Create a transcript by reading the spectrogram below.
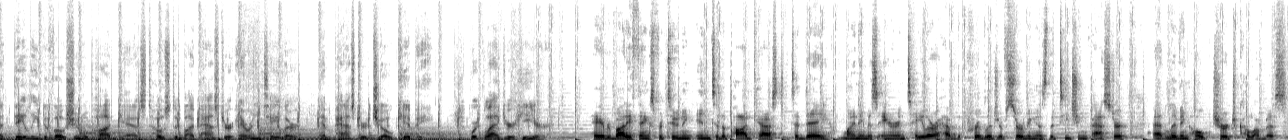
a daily devotional podcast hosted by Pastor Aaron Taylor and Pastor Joe Kibbe. We're glad you're here. Hey, everybody, thanks for tuning into the podcast today. My name is Aaron Taylor. I have the privilege of serving as the teaching pastor at Living Hope Church Columbus.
